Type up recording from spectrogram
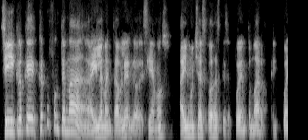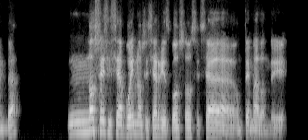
Sí, creo que, creo que fue un tema ahí lamentable, lo decíamos. Hay muchas cosas que se pueden tomar en cuenta. No sé si sea bueno, si sea riesgoso, si sea un tema donde,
